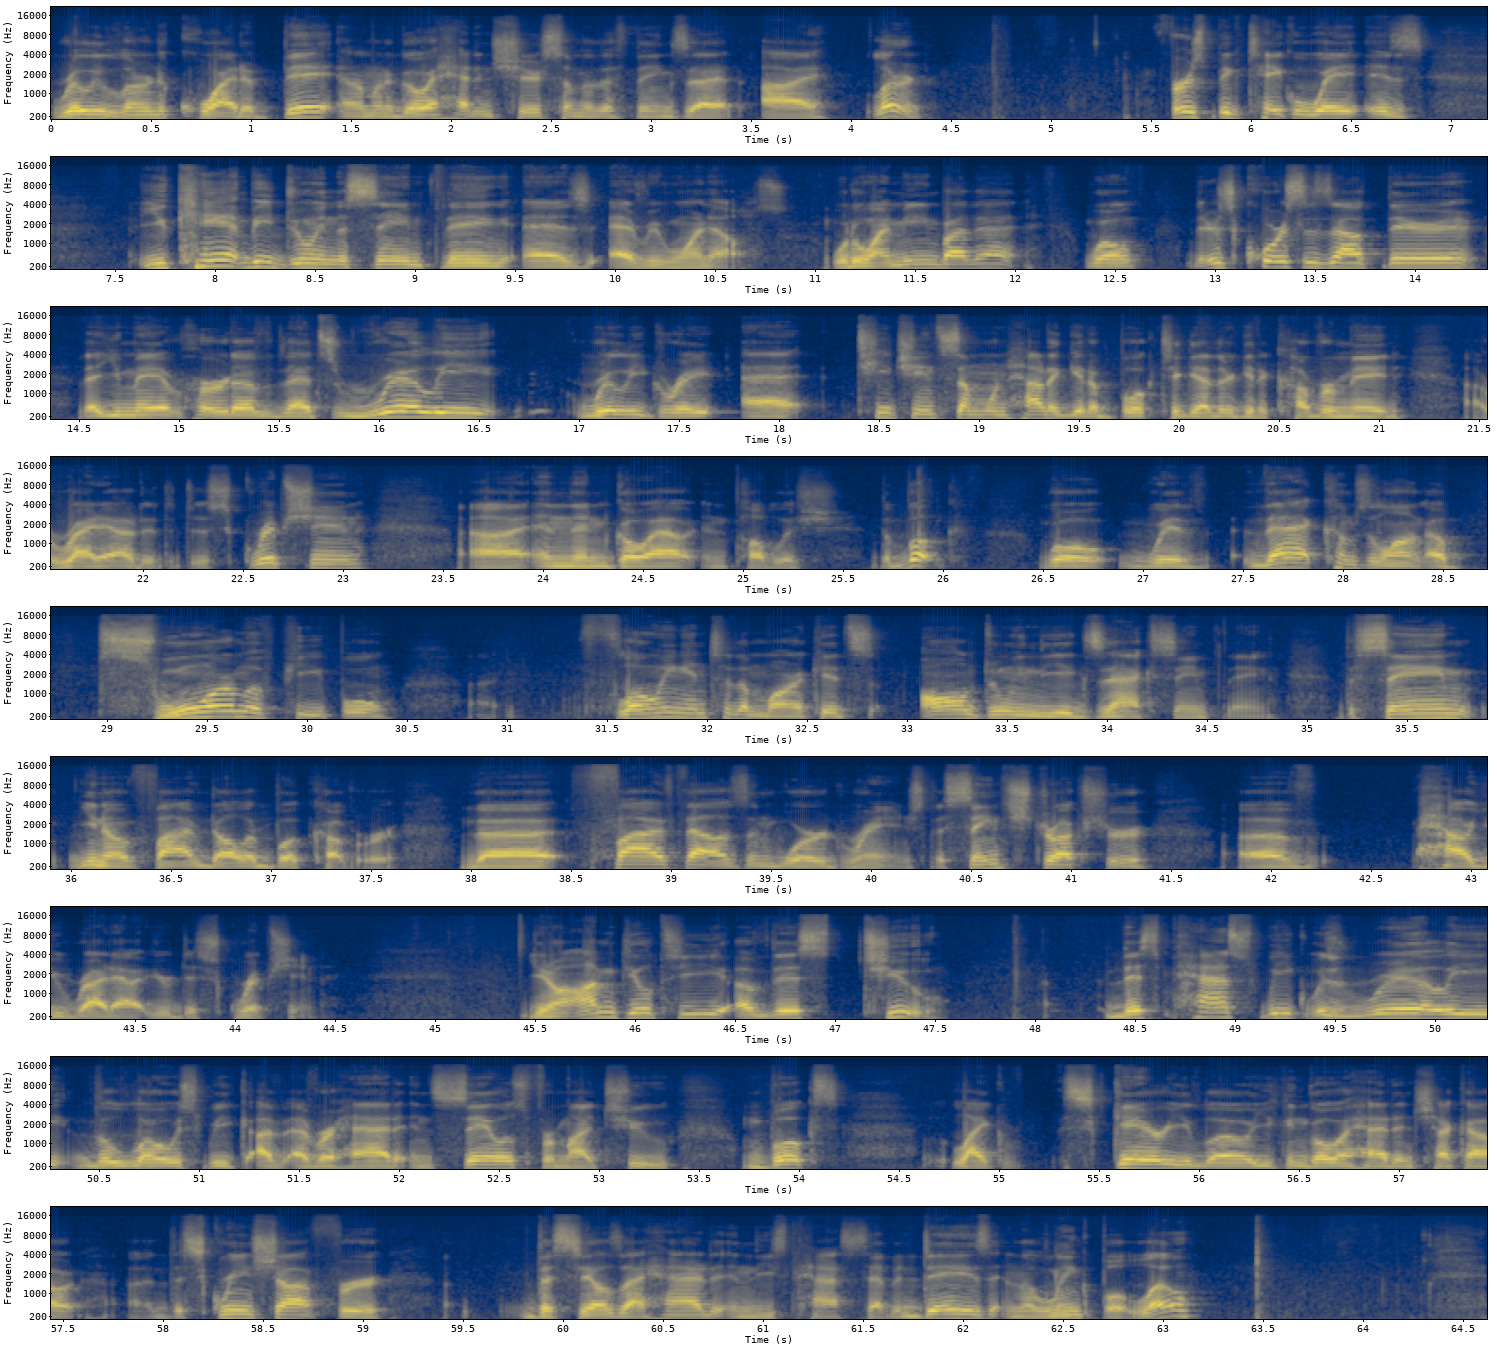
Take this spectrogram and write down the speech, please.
Really learned quite a bit, and I'm going to go ahead and share some of the things that I learned. First big takeaway is you can't be doing the same thing as everyone else. What do I mean by that? Well, there's courses out there that you may have heard of that's really, really great at teaching someone how to get a book together, get a cover made, uh, write out a description, uh, and then go out and publish the book. Well, with that comes along a swarm of people uh, flowing into the markets, all doing the exact same thing. The same, you know, $5 book cover, the 5,000 word range, the same structure of how you write out your description. You know, I'm guilty of this too. This past week was really the lowest week I've ever had in sales for my two books. Like, scary low. You can go ahead and check out uh, the screenshot for the sales I had in these past seven days in the link below.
